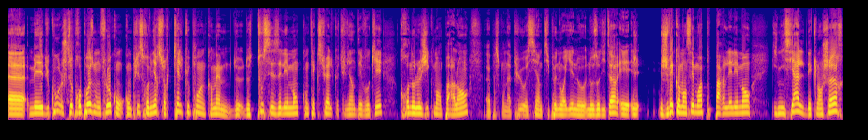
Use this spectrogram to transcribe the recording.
Euh, mais du coup, je te propose, mon Flo, qu'on puisse revenir sur quelques points quand même de, de tous ces éléments contextuels que tu viens d'évoquer, chronologiquement parlant, euh, parce qu'on a pu aussi un petit peu noyer nos, nos auditeurs. Et je- vais commencer, moi, par l'élément initial, déclencheur.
